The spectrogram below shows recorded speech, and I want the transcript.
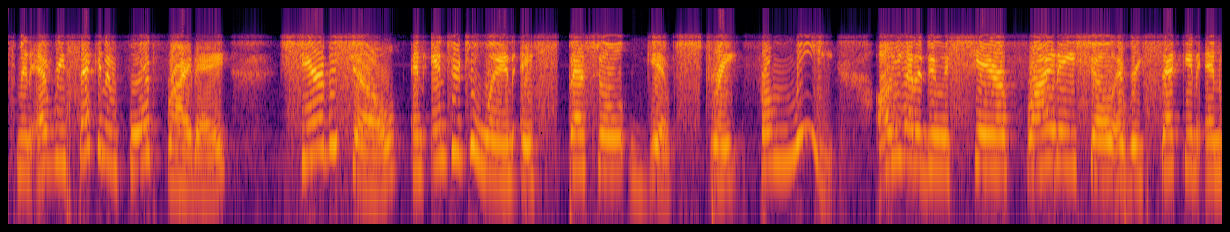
Announcement every second and fourth Friday. Share the show and enter to win a special gift straight from me. All you got to do is share Friday's show every second and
